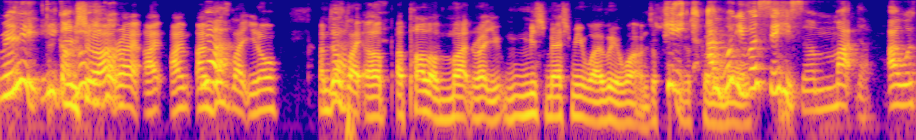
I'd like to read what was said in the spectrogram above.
really, he got You no sure? ego. Right. I, I'm I'm Yeah. just like, you know, I'm just Yeah. like a, a pile of mud, right? You mismatch me whatever you want. I'm just, He, just I wouldn't even say he's a mud. I would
